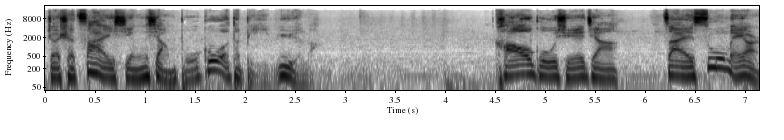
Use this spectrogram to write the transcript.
这是再形象不过的比喻了。考古学家在苏美尔。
